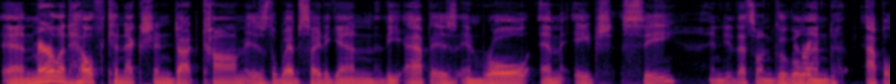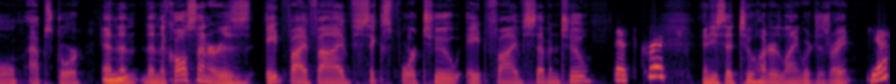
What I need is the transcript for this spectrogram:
and MarylandHealthConnection.com is the website again. The app is Enroll MHC, and that's on Google Correct. and Apple App Store. And mm-hmm. then, then the call center is 855 642 8572. That's correct. And you said 200 languages, right? Yes.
